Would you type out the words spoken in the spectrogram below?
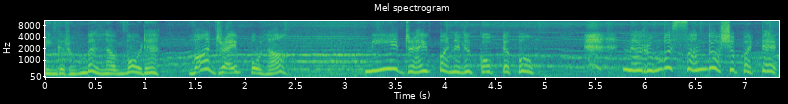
நீங்க ரொம்ப லவ்வோட வா டிரைவ் போலாம். நீயே டிரைவ் பண்ணனு கூப்பிட்டப்போ நான் ரொம்ப சந்தோஷப்பட்டேன்.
